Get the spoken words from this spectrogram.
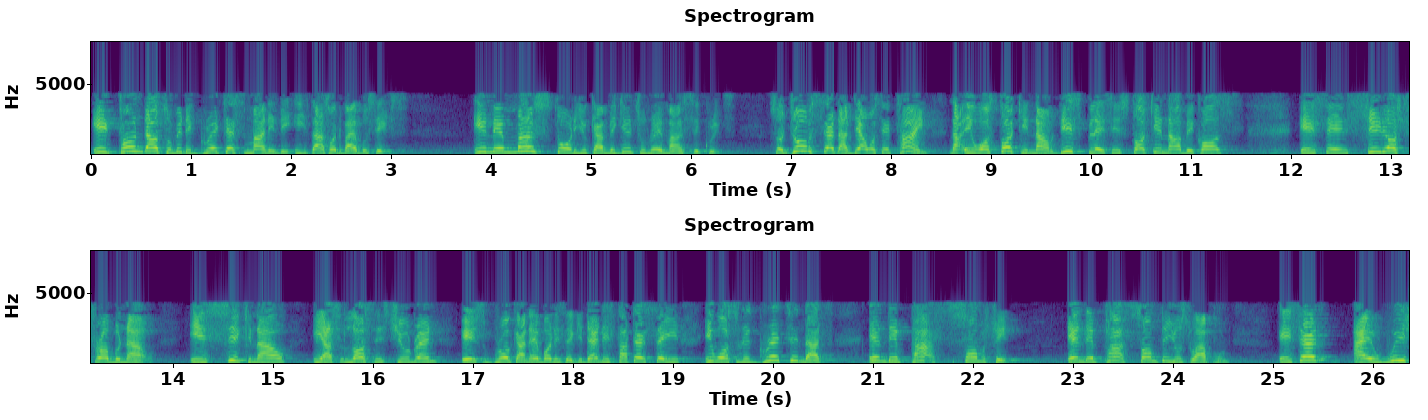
He turned out to be the greatest man in the East. That's what the Bible says. In a man's story, you can begin to know a man's secret. So Job said that there was a time. Now he was talking. Now this place is talking now because he's in serious trouble now. He's sick now. He has lost his children. He's broken. Everybody's again. Then he started saying he was regretting that in the past something, in the past something used to happen. He said, I wish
